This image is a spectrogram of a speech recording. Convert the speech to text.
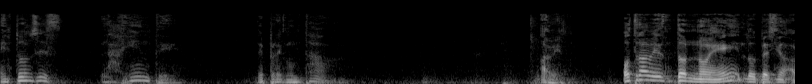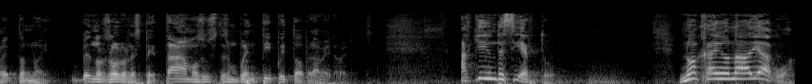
Entonces la gente le preguntaba, a ver, otra vez don Noé, los vecinos, a ver, don Noé, nosotros lo respetamos, usted es un buen tipo y todo, pero a ver, a ver. Aquí hay un desierto, no ha caído nada de agua.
